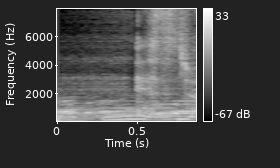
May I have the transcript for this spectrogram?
It's just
